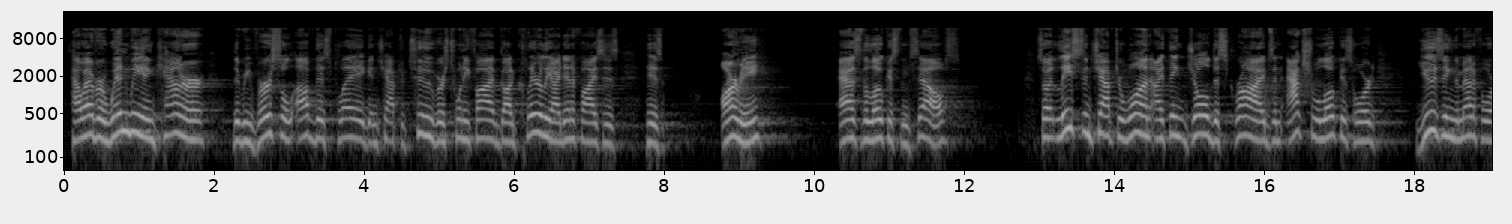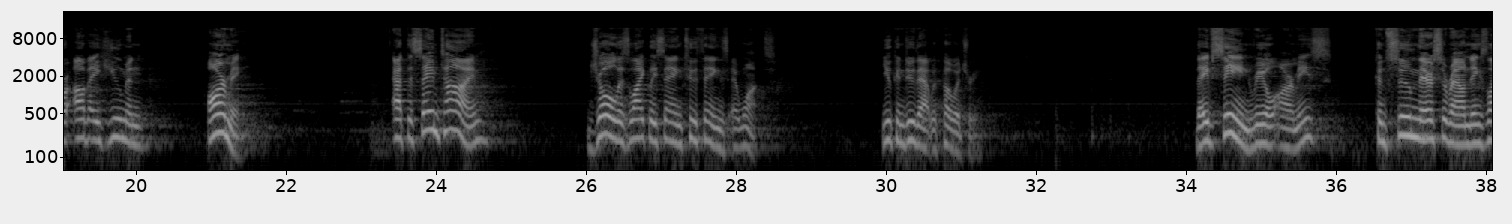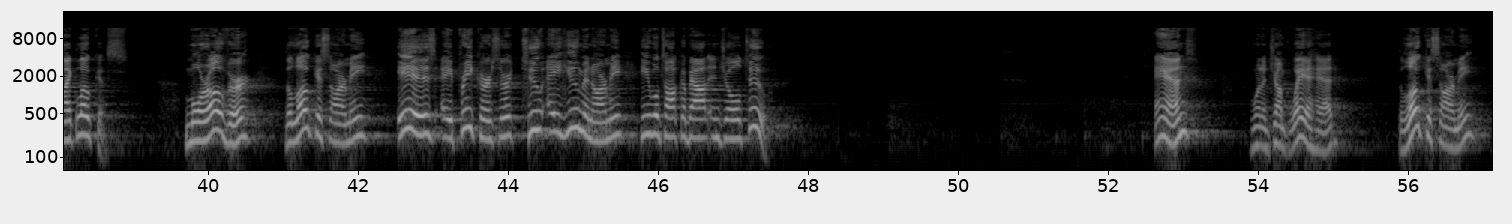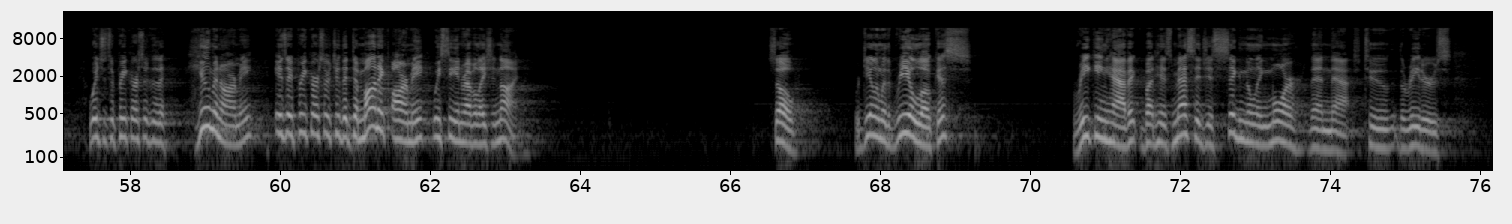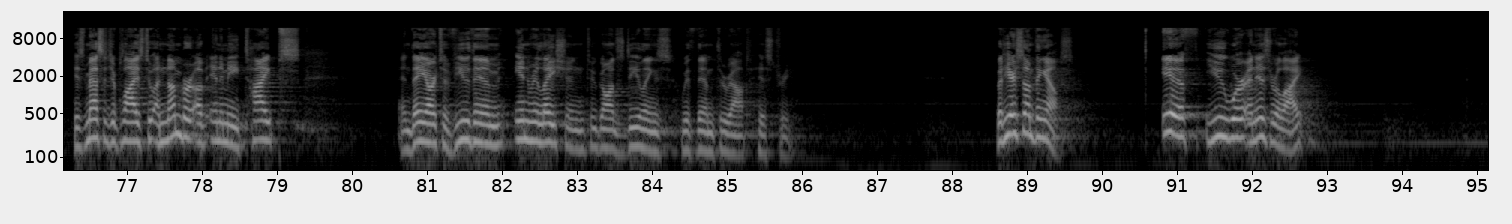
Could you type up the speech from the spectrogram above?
However, when we encounter the reversal of this plague in chapter 2, verse 25, God clearly identifies his, his army as the locusts themselves. So, at least in chapter 1, I think Joel describes an actual locust horde using the metaphor of a human army. At the same time, Joel is likely saying two things at once. You can do that with poetry. They've seen real armies consume their surroundings like locusts. Moreover, the locust army is a precursor to a human army he will talk about in Joel 2. And, want to jump way ahead, the locust army, which is a precursor to the human army, is a precursor to the demonic army we see in Revelation 9. So, we're dealing with real locusts wreaking havoc, but his message is signaling more than that to the readers. His message applies to a number of enemy types, and they are to view them in relation to God's dealings with them throughout history. But here's something else if you were an Israelite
